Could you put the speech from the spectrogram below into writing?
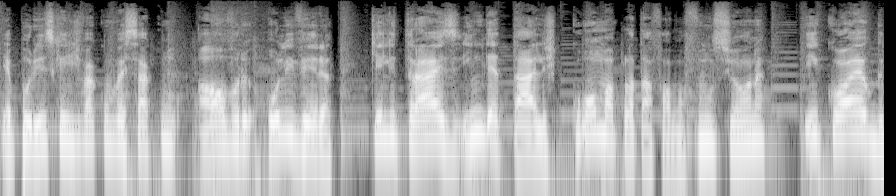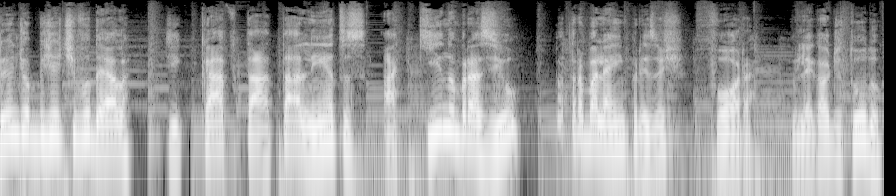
E é por isso que a gente vai conversar com Álvaro Oliveira, que ele traz em detalhes como a plataforma funciona e qual é o grande objetivo dela, de captar talentos aqui no Brasil para trabalhar em empresas fora. O legal de tudo,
